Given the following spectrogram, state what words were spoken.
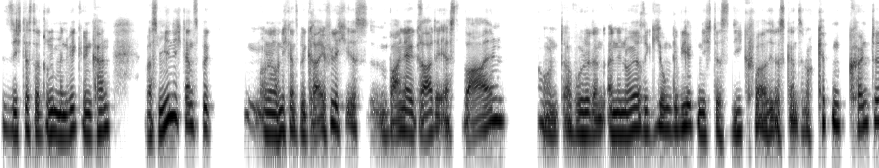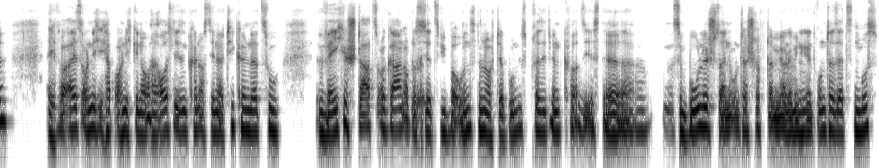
sich das da drüben entwickeln kann. Was mir nicht ganz oder noch nicht ganz begreiflich ist, waren ja gerade erst Wahlen und da wurde dann eine neue Regierung gewählt. Nicht, dass die quasi das Ganze noch kippen könnte. Ich weiß auch nicht ich habe auch nicht genau herauslesen können aus den Artikeln dazu, welches Staatsorgan, ob das jetzt wie bei uns nur noch der Bundespräsident quasi ist, der symbolisch seine Unterschrift da mehr oder weniger drunter setzen muss.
